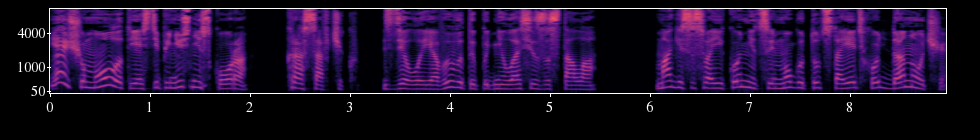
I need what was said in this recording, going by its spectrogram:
Я еще молод, я степенюсь не скоро. Красавчик. Сделала я вывод и поднялась из-за стола. Маги со своей конницей могут тут стоять хоть до ночи.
